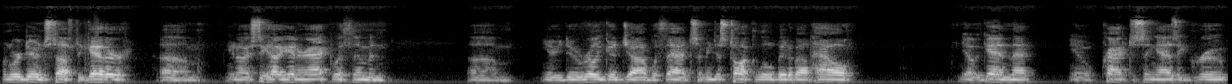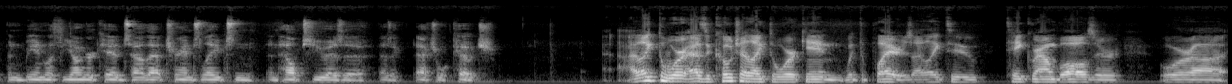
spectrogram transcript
when we're doing stuff together, um, you know, I see how you interact with them, and um, you know, you do a really good job with that. So, I mean, just talk a little bit about how, you know, again, that you know, practicing as a group and being with the younger kids, how that translates and, and helps you as a as an actual coach. I like to work as a coach. I like to work in with the players. I like to take ground balls or or uh,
